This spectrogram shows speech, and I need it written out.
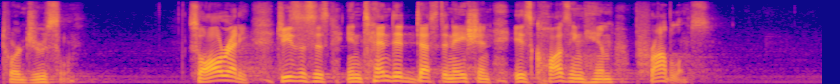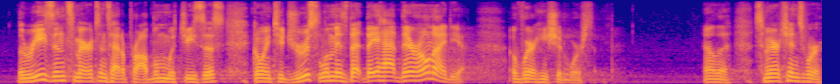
toward Jerusalem. So already, Jesus' intended destination is causing him problems. The reason Samaritans had a problem with Jesus going to Jerusalem is that they had their own idea of where he should worship. Now, the Samaritans were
